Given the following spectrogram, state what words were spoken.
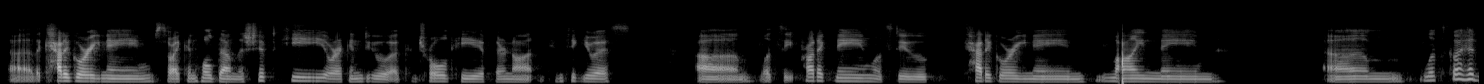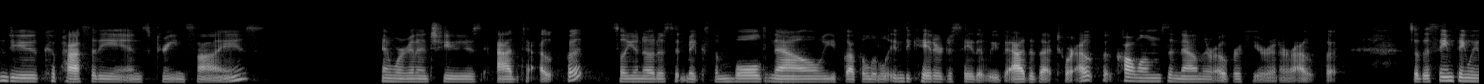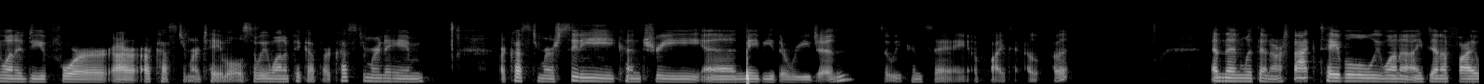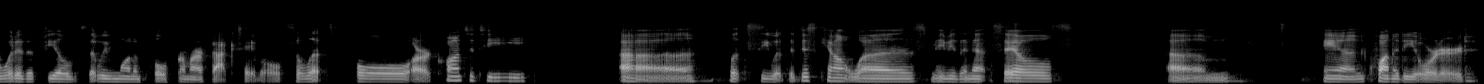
uh, the category name. So I can hold down the shift key or I can do a control key if they're not contiguous. Um, let's see, product name. Let's do category name, line name. Um, let's go ahead and do capacity and screen size. And we're going to choose add to output. So you'll notice it makes them bold now. You've got the little indicator to say that we've added that to our output columns, and now they're over here in our output. So the same thing we want to do for our, our customer table. So we want to pick up our customer name, our customer city, country, and maybe the region. So we can say apply to output. And then within our fact table, we want to identify what are the fields that we want to pull from our fact table. So let's pull our quantity, uh, let's see what the discount was, maybe the net sales, um, and quantity ordered.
